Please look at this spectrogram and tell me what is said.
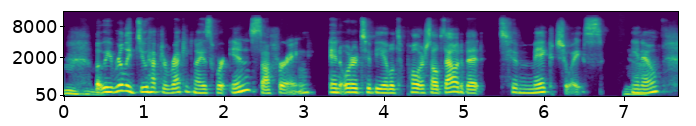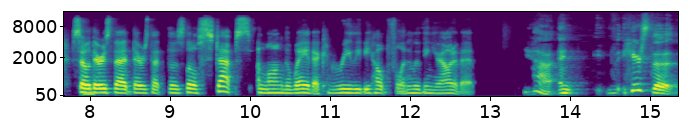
mm-hmm. but we really do have to recognize we're in suffering in order to be able to pull ourselves out of it to make choice yeah. you know so mm-hmm. there's that there's that those little steps along the way that can really be helpful in moving you out of it yeah, and here's the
